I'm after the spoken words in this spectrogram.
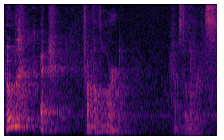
Whom? From the Lord comes deliverance.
